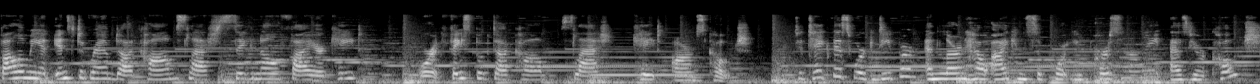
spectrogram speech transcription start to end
follow me at instagram.com slash signalfirekate or at facebook.com slash katearmscoach. To take this work deeper and learn how I can support you personally as your coach,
